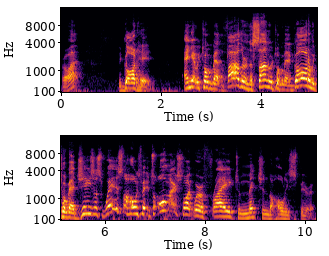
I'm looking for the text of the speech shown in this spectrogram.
right? The Godhead. And yet we talk about the Father and the Son, we talk about God, and we talk about Jesus. Where's the Holy Spirit? It's almost like we're afraid to mention the Holy Spirit.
